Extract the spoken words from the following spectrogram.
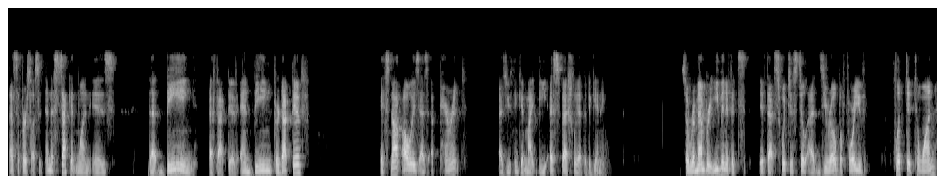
That's the first lesson. And the second one is that being effective and being productive, it's not always as apparent as you think it might be, especially at the beginning. So remember, even if it's if that switch is still at zero before you've flipped it to one,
